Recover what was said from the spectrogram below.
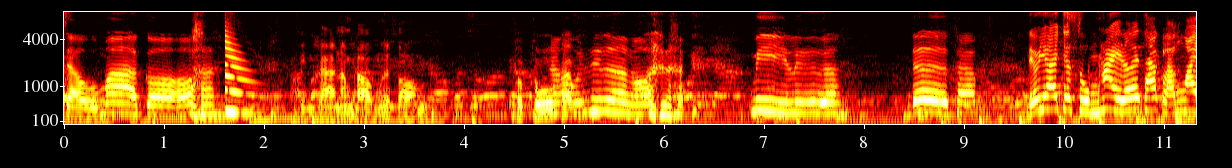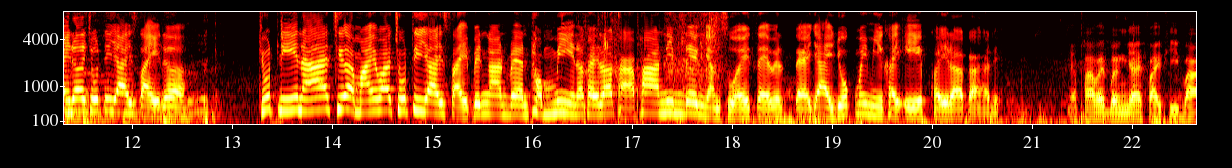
เจ้ามาก่อนสินค้าน้ำเข่ามือสองถูกถูกๆครับ เอาเรื่องอ่อนมีเรื่องเด้อครับ เดี๋ยวยายจะสุ่มให้เลยทักหลังไม้เด้อชุดที่ยายใส่เด้อชุดนี้นะ เชื่อไหมว่าชุดที่ยายใส่เป็นงานแบรนด์ทอมมี่นะใครละขาผ้านิ่มเด้งอย่างสวย แต่แต่ยายยกไม่มีใครเอฟใครละกะนี่เดี๋ยวพาไปเบิ่งยายไฟผีบา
